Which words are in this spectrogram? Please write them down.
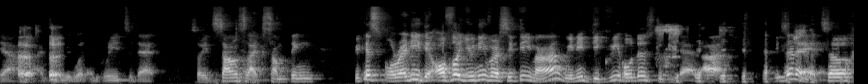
yeah, I think we would agree to that. So it sounds like something because already they offer university, ma. We need degree holders to be there, lah. isn't it? So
